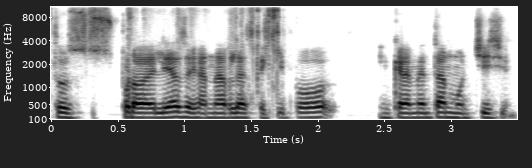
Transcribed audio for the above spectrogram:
tus probabilidades de ganarle a este equipo incrementan muchísimo.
